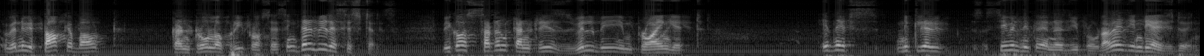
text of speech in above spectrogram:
when we talk about control of reprocessing, there will be resistance because certain countries will be employing it in its nuclear civil nuclear energy program as India is doing.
